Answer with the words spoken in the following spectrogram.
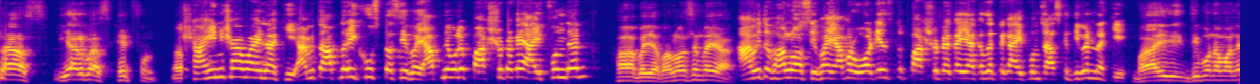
glass earbuds headphone Shahin Shah ভাই নাকি? আমি তো আপনারই খুঁজতাছি ভাই। আপনি বলে পাঁচশো টাকায় আইফোন দেন হ্যাঁ ভাইয়া ভালো আছেন ভাইয়া? আমি তো ভালো আছি ভাই আমার অডিয়েন্স তো পাঁচশো টাকায় এক হাজার টাকা আইফোন আজকে দিবেন নাকি? ভাই দিব না মানে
